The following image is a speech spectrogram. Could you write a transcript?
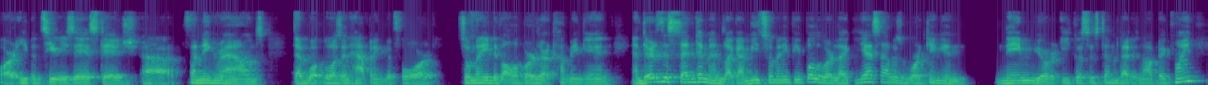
or even Series A stage uh, funding rounds that what wasn't happening before. So many developers are coming in, and there's this sentiment. Like I meet so many people who are like, "Yes, I was working in name your ecosystem that is not Bitcoin,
